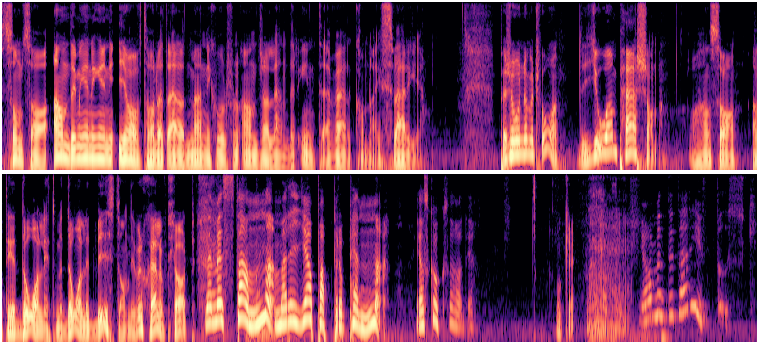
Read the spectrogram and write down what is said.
som sa andemeningen i avtalet är att människor från andra länder inte är välkomna i Sverige. Person nummer två, det är Johan Persson och han sa att det är dåligt med dåligt bistånd. Det är väl självklart. Nej men stanna! Maria har papper och penna. Jag ska också ha det. Okej. Ja men det där är ju fusk.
